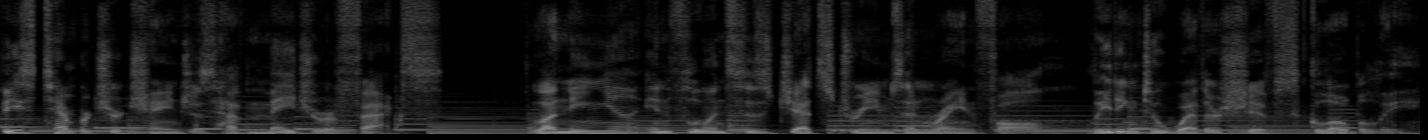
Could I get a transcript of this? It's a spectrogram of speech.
These temperature changes have major effects, La Nina influences jet streams and rainfall, leading to weather shifts globally.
